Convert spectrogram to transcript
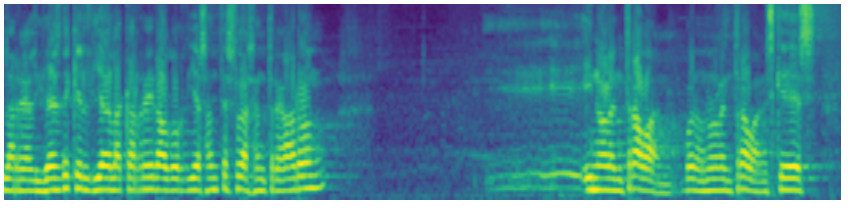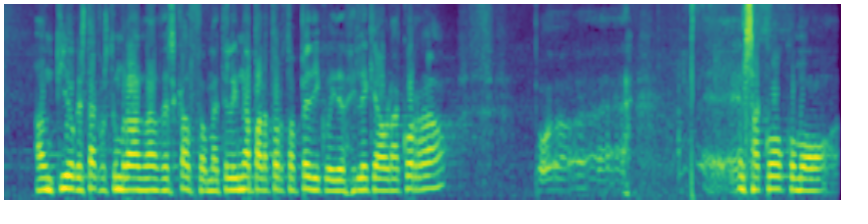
La realidad es de que el día de la carrera o dos días antes se las entregaron y, no le entraban. Bueno, no le entraban. Es que es a un tío que está acostumbrado a andar descalzo, meterle un aparato ortopédico y decirle que ahora corra, pues, él sacó como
